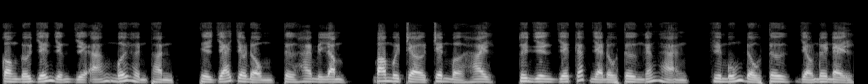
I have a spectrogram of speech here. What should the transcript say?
Còn đối với những dự án mới hình thành, thì giá dao động từ 25, 30 trợ trên M2. Tuy nhiên với các nhà đầu tư ngắn hạn, khi muốn đầu tư vào nơi này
